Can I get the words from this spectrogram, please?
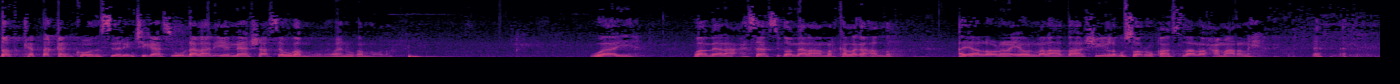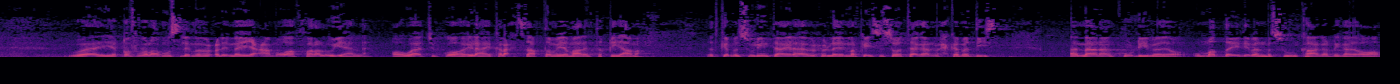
dadka dhaqankooda sida rinjigaasi u dhalaaliyay meeshaase uga muuqda waa inu uga muuqdaa waaya waa meelaha xasaasiga oo meelaha marka laga hadlo ayaa la odhanaya war meelaha bahashii in lagu soo ruqaansadaa loo xamaaranaya waaya qof walba muslimaba culimo iyo waa faral u yaalla oo waajibku aho ilaahay kala xisaabtamaya maalinta qiyaamaha. Dadka mas'uuliyiintaa ilahay wuxuu leeyay markayse soo taagaan maxkamadiisa ammaanaan kuu dhiibayo ummadaydii baan kaaga dhigay oo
